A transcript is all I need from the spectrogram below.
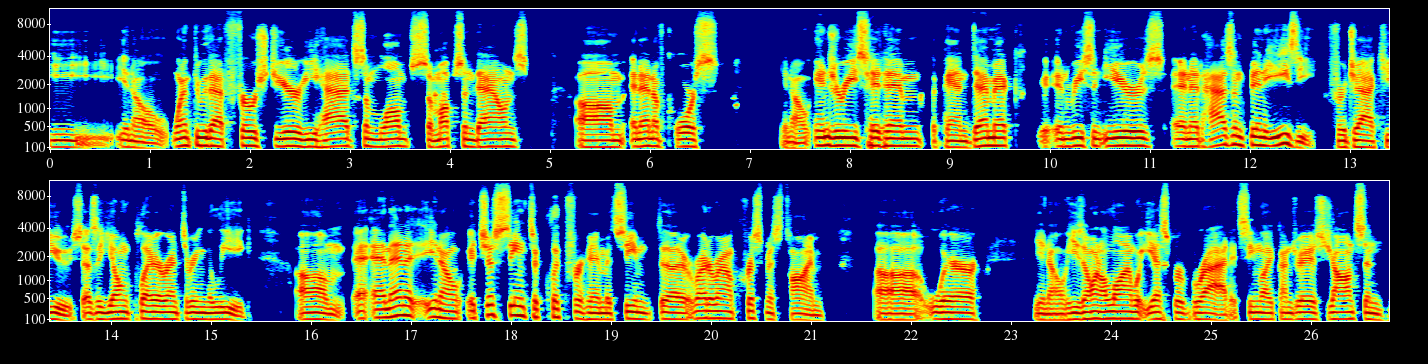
He, you know, went through that first year. He had some lumps, some ups and downs, um, and then of course, you know, injuries hit him. The pandemic in recent years, and it hasn't been easy for Jack Hughes as a young player entering the league. Um, and, then, it, you know, it just seemed to click for him. It seemed uh, right around Christmas time, uh, where you know, he's on a line with Jesper Bratt. It seemed like Andreas Johnsson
